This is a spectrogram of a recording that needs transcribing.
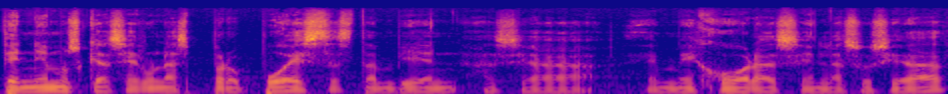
tenemos que hacer unas propuestas también hacia eh, mejoras en la sociedad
